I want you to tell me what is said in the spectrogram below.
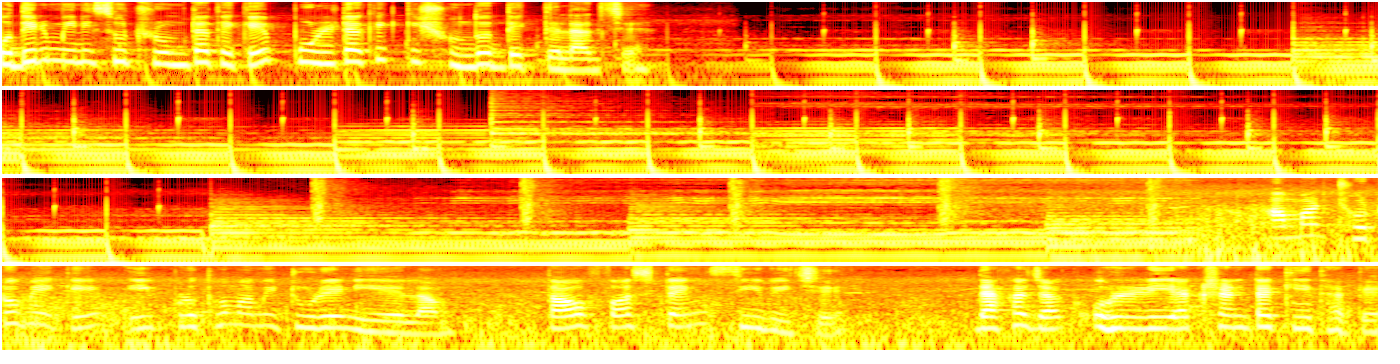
ওদের মিনি স্যুট রুমটা থেকে পুলটাকে কি সুন্দর দেখতে লাগছে। আমার ছোট মেয়েকে এই প্রথম আমি ট্যুরে নিয়ে এলাম। তাও ফার্স্ট টাইম সি বিচে দেখা যাক ওর রিয়াকশানটা কি থাকে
